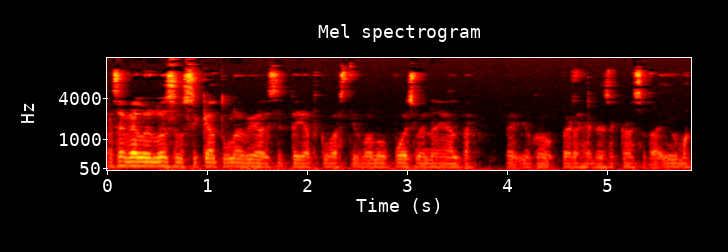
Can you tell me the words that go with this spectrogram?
asevelvollisuusikää tulevia sitten jatkuvasti valuu pois Venäjältä joko perheidensä kanssa tai ilman.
